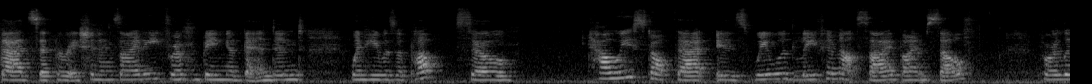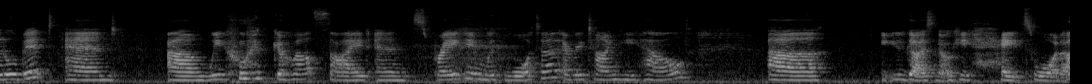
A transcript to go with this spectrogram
bad separation anxiety from being abandoned when he was a pup. So how we stopped that is we would leave him outside by himself for a little bit and um, we would go outside and spray him with water every time he howled. Uh, you guys know he hates water,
